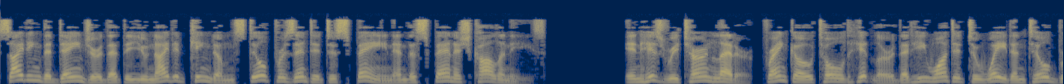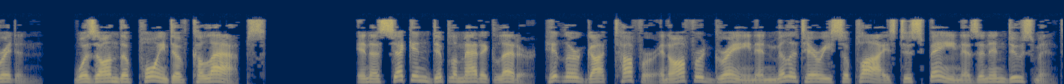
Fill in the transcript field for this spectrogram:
citing the danger that the United Kingdom still presented to Spain and the Spanish colonies. In his return letter, Franco told Hitler that he wanted to wait until Britain was on the point of collapse in a second diplomatic letter, Hitler got tougher and offered grain and military supplies to Spain as an inducement.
